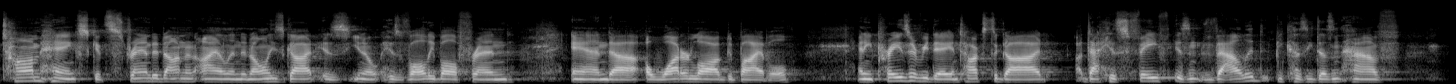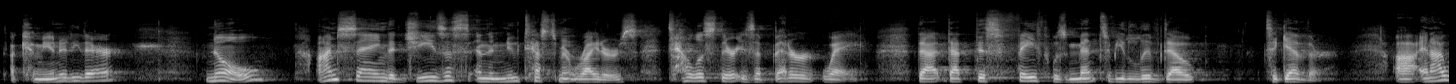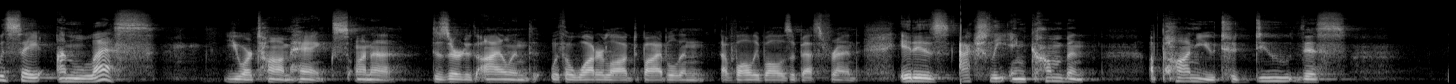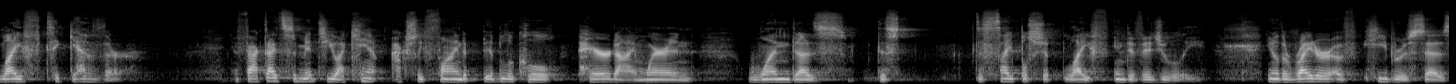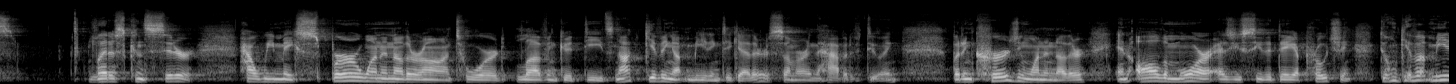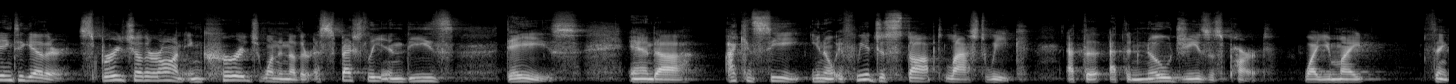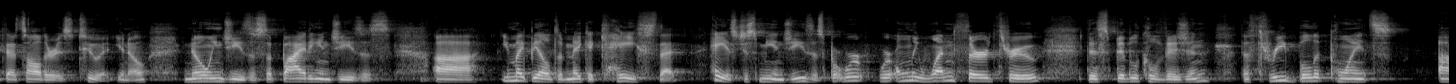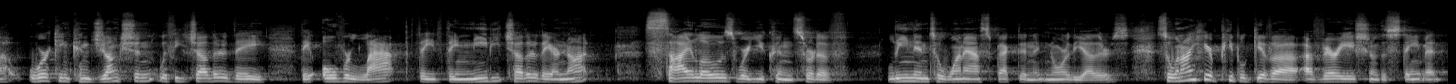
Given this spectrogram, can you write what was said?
Tom Hanks gets stranded on an island and all he's got is, you know, his volleyball friend and uh, a waterlogged Bible, and he prays every day and talks to God, that his faith isn't valid because he doesn't have a community there? No. I'm saying that Jesus and the New Testament writers tell us there is a better way, that, that this faith was meant to be lived out together. Uh, and I would say, unless you are Tom Hanks on a deserted island with a waterlogged Bible and a volleyball as a best friend, it is actually incumbent upon you to do this life together. In fact, I'd submit to you, I can't actually find a biblical paradigm wherein one does this discipleship life individually. You know, the writer of Hebrews says, let us consider how we may spur one another on toward love and good deeds, not giving up meeting together, as some are in the habit of doing, but encouraging one another, and all the more as you see the day approaching. Don't give up meeting together, spur each other on, encourage one another, especially in these days. And uh, I can see, you know, if we had just stopped last week at the, at the no Jesus part, why you might think that's all there is to it, you know? Knowing Jesus, abiding in Jesus. Uh, you might be able to make a case that, hey, it's just me and Jesus, but we're, we're only one third through this biblical vision. The three bullet points uh, work in conjunction with each other. They, they overlap, they, they need each other. They are not silos where you can sort of lean into one aspect and ignore the others. So when I hear people give a, a variation of the statement,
